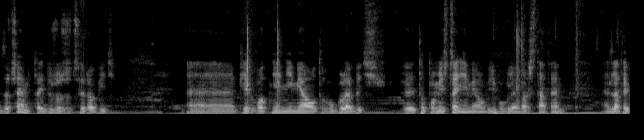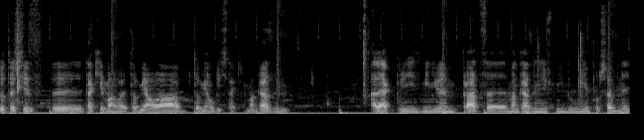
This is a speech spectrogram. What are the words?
zacząłem tutaj dużo rzeczy robić. E, pierwotnie nie miało to w ogóle być, to pomieszczenie miało być w ogóle warsztatem, dlatego też jest takie małe. To, miała, to miał być taki magazyn, ale jak później zmieniłem pracę, magazyn już mi był niepotrzebny.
